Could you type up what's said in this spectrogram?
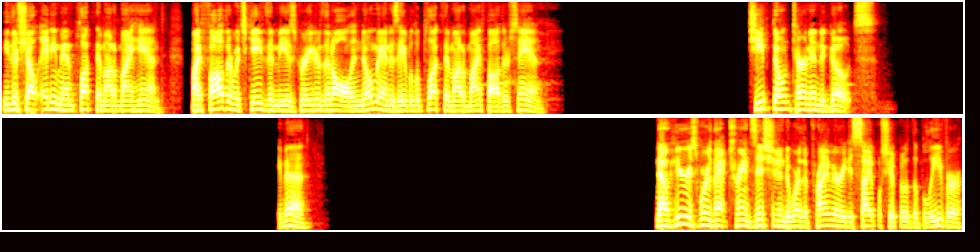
neither shall any man pluck them out of my hand. My Father which gave them me is greater than all, and no man is able to pluck them out of my Father's hand. Sheep don't turn into goats. Amen. Now, here is where that transition into where the primary discipleship of the believer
